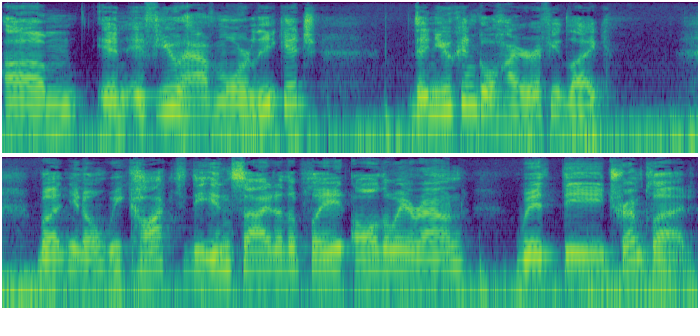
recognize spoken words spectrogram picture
Um, and if you have more leakage, then you can go higher if you'd like. But you know, we caulked the inside of the plate all the way around with the Tremclad,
